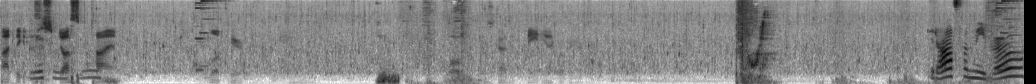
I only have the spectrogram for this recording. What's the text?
I'm not thinking this Yes, is we just time. Look here. Whoa, this guy's a maniac over here. Get off of me, bro.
